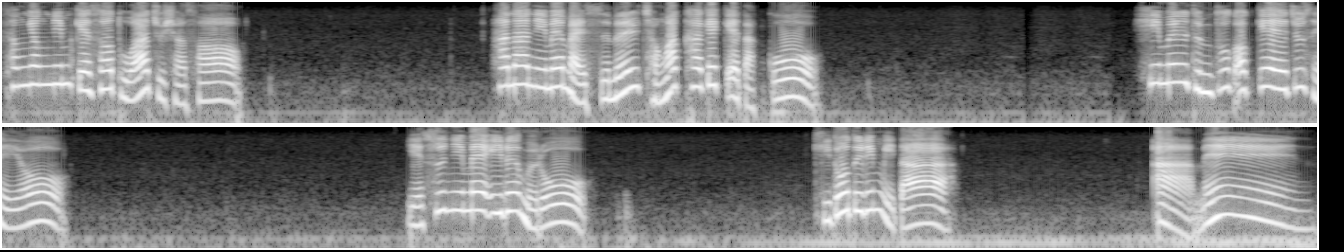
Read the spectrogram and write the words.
성령님께서 도와주셔서 하나님의 말씀을 정확하게 깨닫고 힘을 듬뿍 얻게 해주세요. 예수님의 이름으로 기도드립니다. 아멘.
